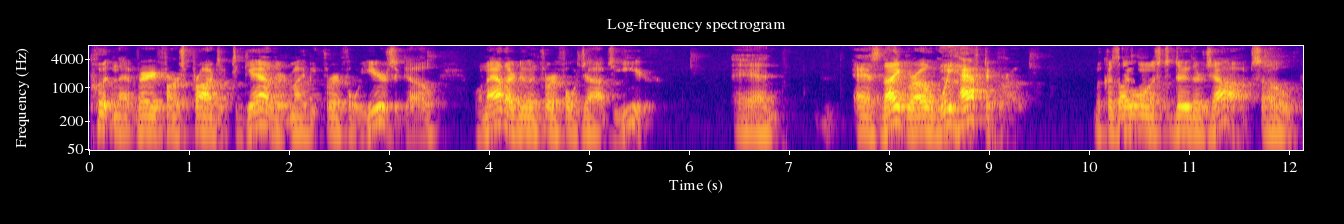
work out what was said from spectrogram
putting that very first project together maybe three or four years ago well now they're doing three or four jobs a year and as they grow we have to grow because they want us to do their job. So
